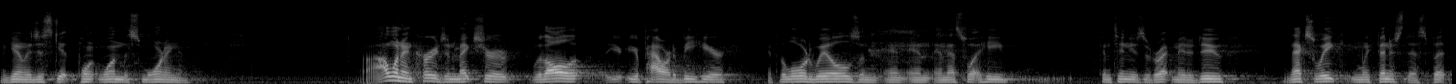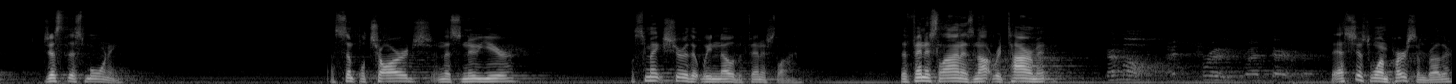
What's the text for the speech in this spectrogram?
again, we just get point one this morning. I want to encourage to make sure, with all your your power, to be here if the Lord wills, and, and, and, and that's what He continues to direct me to do next week when we finish this. But just this morning, a simple charge in this new year let's make sure that we know the finish line. The finish line is not retirement. Come on, that's truth right there, brother. That's just one person, brother.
